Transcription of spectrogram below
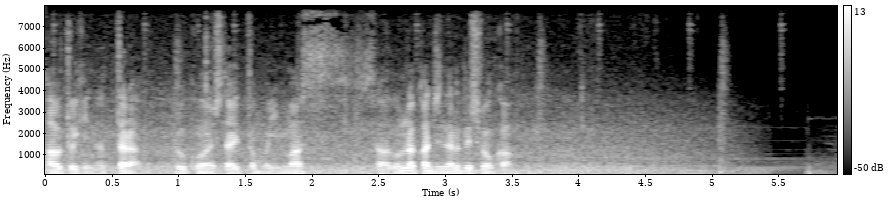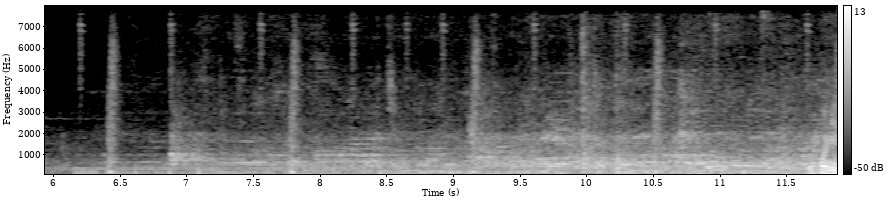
会う時になったら録音したいと思います。さあどんな感じになるでしょうか。こに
